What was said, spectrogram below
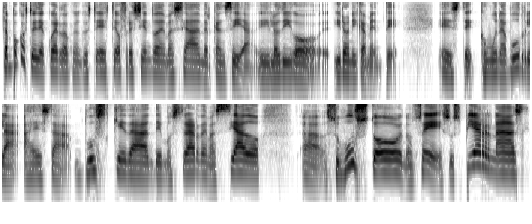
tampoco estoy de acuerdo con que usted esté ofreciendo demasiada mercancía, y lo digo eh, irónicamente, este, como una burla a esta búsqueda de mostrar demasiado ah, su busto, no sé, sus piernas,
